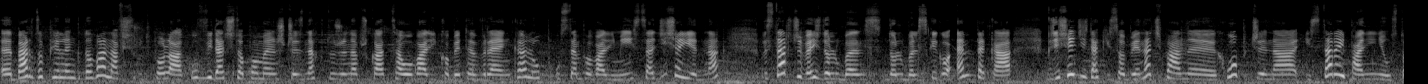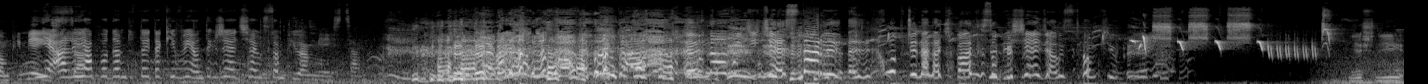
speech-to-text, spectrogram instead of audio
e, bardzo pielęgnowana wśród Polaków. Widać to po mężczyznach, którzy na przykład całowali kobietę w rękę lub ustępowali miejsca. Dzisiaj jednak wystarczy wejść do, Lubels, do lubelskiego MPK, gdzie siedzi taki sobie naćpany chłopczyna i starej pani nie ustąpi miejsca. Nie, ale ja podam tutaj taki wyjątek, że ja dzisiaj ustąpiłam miejsca. Ale to nie było No widzicie, stary e, chłopczyna naćpany sobie siedział, ustąpił. Jeśli y,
